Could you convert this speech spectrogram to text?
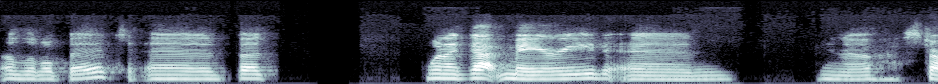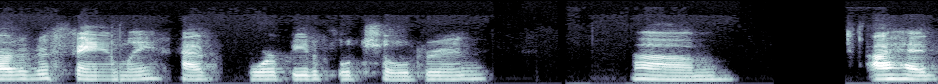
a little bit, and but when I got married and you know started a family, had four beautiful children, um, I had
